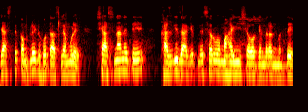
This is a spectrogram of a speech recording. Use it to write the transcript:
जास्त कंप्लेंट होत असल्यामुळे शासनाने ते खाजगी जागेतले सर्व महाई सेवा केंद्रांमध्ये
